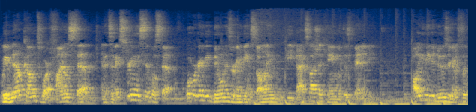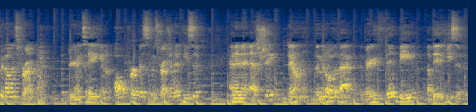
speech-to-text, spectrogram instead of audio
We have now come to our final step, and it's an extremely simple step. What we're gonna be doing is we're gonna be installing the backsplash that came with this vanity. All you need to do is you're gonna flip it on its front, you're gonna take an all-purpose construction adhesive, and in an S shape down the middle of the back, a very thin bead of the adhesive.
